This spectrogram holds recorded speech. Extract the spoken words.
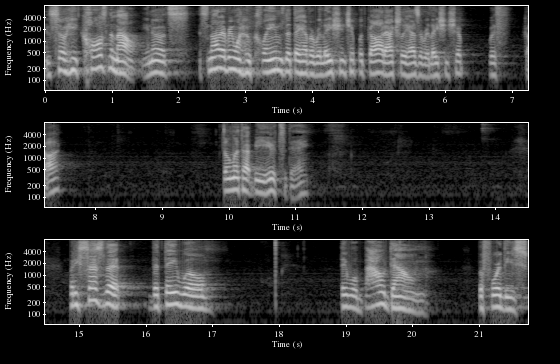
And so he calls them out. You know, it's, it's not everyone who claims that they have a relationship with God actually has a relationship with God. Don't let that be you today. But he says that, that they, will, they will bow down before these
